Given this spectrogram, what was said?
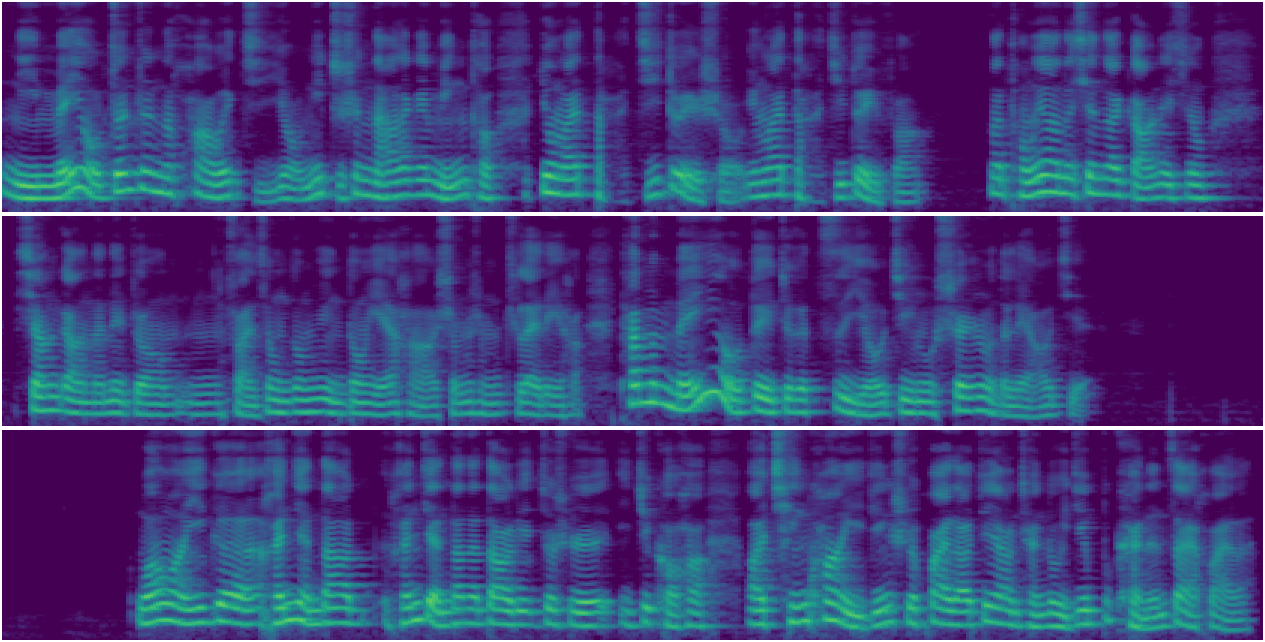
你没有真正的化为己用，你只是拿了个名头用来打击对手，用来打击对方。那同样的，现在搞那种。香港的那种嗯反送中运动也好，什么什么之类的也好，他们没有对这个自由进入深入的了解。往往一个很简单很简单的道理，就是一句口号啊，情况已经是坏到这样程度，已经不可能再坏了。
